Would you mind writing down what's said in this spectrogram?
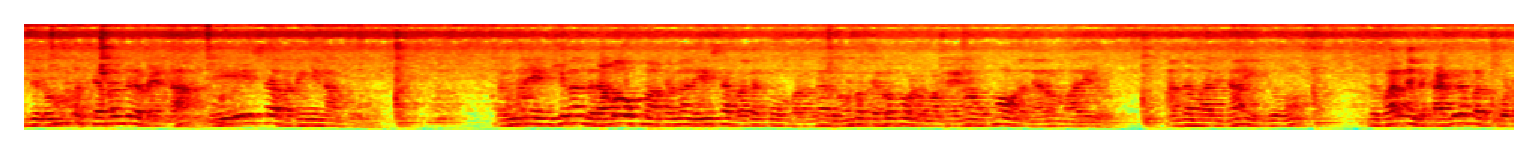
இது ரொம்ப செவந்துட வேண்டாம். லேசாக வதங்கினா போதும். வெங்காயம் விஷயம் அந்த ரவை உப்புமாக்கெல்லாம் லேசாக வதக்குவோம் பாருங்க. அது ரொம்ப செவக்க விட மாட்டேன். ஏன்னா உப்புமாவோட நிறம் மாறிடும். அந்த மாதிரி தான் இதுவும் இந்த பாருங்க இந்த கடலைப்பருப்போட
